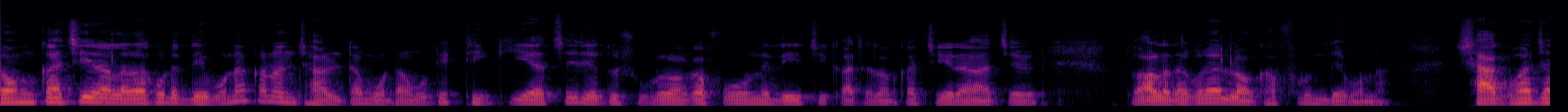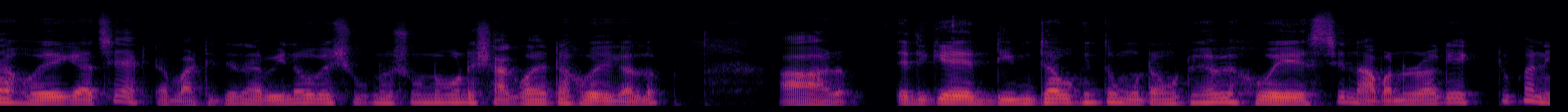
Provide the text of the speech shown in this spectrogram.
লঙ্কা চির আলাদা করে দেবো না, কারণ ঝালটা মোটামুটি ঠিকই আছে। যেহেতু শুকনো লঙ্কা ফোড়নে দিয়েছি, কাঁচা লঙ্কা চেরা আছে, তো আলাদা করে লঙ্কা ফোড়ন দেবো না। শাক ভাজা হয়ে গেছে, একটা বাটিতে নামিয়ে নেব। বেশ শুকনো শুকনো করে শাক ভাজাটা হয়ে গেল। আর এদিকে ডিমটাও কিন্তু মোটামুটিভাবে হয়ে এসছে নামানোর আগে একটুখানি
